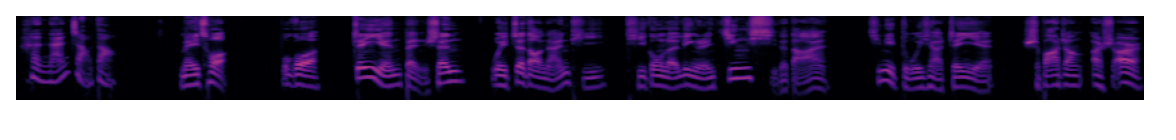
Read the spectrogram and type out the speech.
很难找到。没错，不过箴言本身为这道难题提供了令人惊喜的答案。请你读一下箴言十八章二十二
